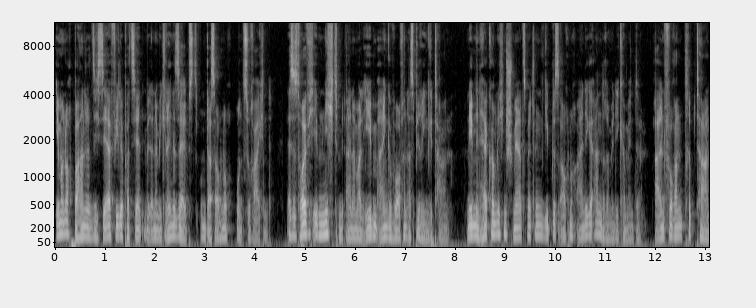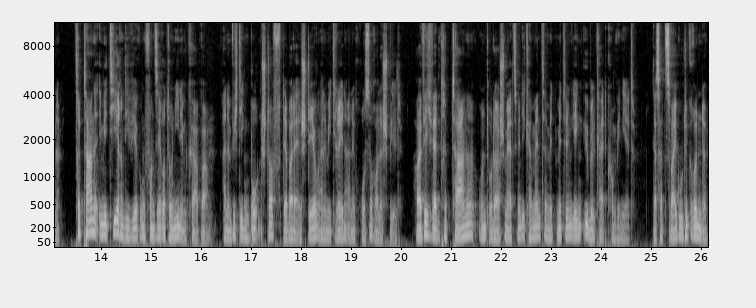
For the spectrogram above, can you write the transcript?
Immer noch behandeln sich sehr viele Patienten mit einer Migräne selbst und das auch noch unzureichend. Es ist häufig eben nicht mit einer mal eben eingeworfenen Aspirin getan. Neben den herkömmlichen Schmerzmitteln gibt es auch noch einige andere Medikamente, allen voran Triptane. Triptane imitieren die Wirkung von Serotonin im Körper, einem wichtigen Botenstoff, der bei der Entstehung einer Migräne eine große Rolle spielt. Häufig werden Triptane und/oder Schmerzmedikamente mit Mitteln gegen Übelkeit kombiniert. Das hat zwei gute Gründe.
